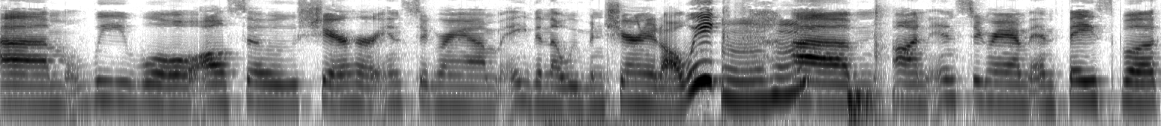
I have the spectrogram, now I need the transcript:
Um, we will also share her Instagram, even though we've been sharing it all week um, on Instagram and Facebook.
